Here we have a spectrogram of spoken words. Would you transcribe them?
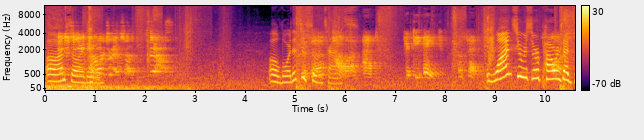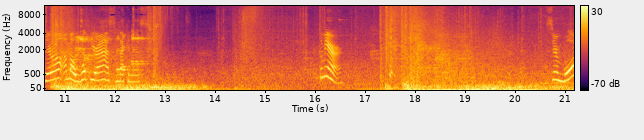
Oh, I'm sorry, baby. Power transfer. Now. Oh lord, this is so intense. 58%. Once your reserve power is at zero, I'm gonna whoop your ass, Mechanist. Come here. Is there more?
